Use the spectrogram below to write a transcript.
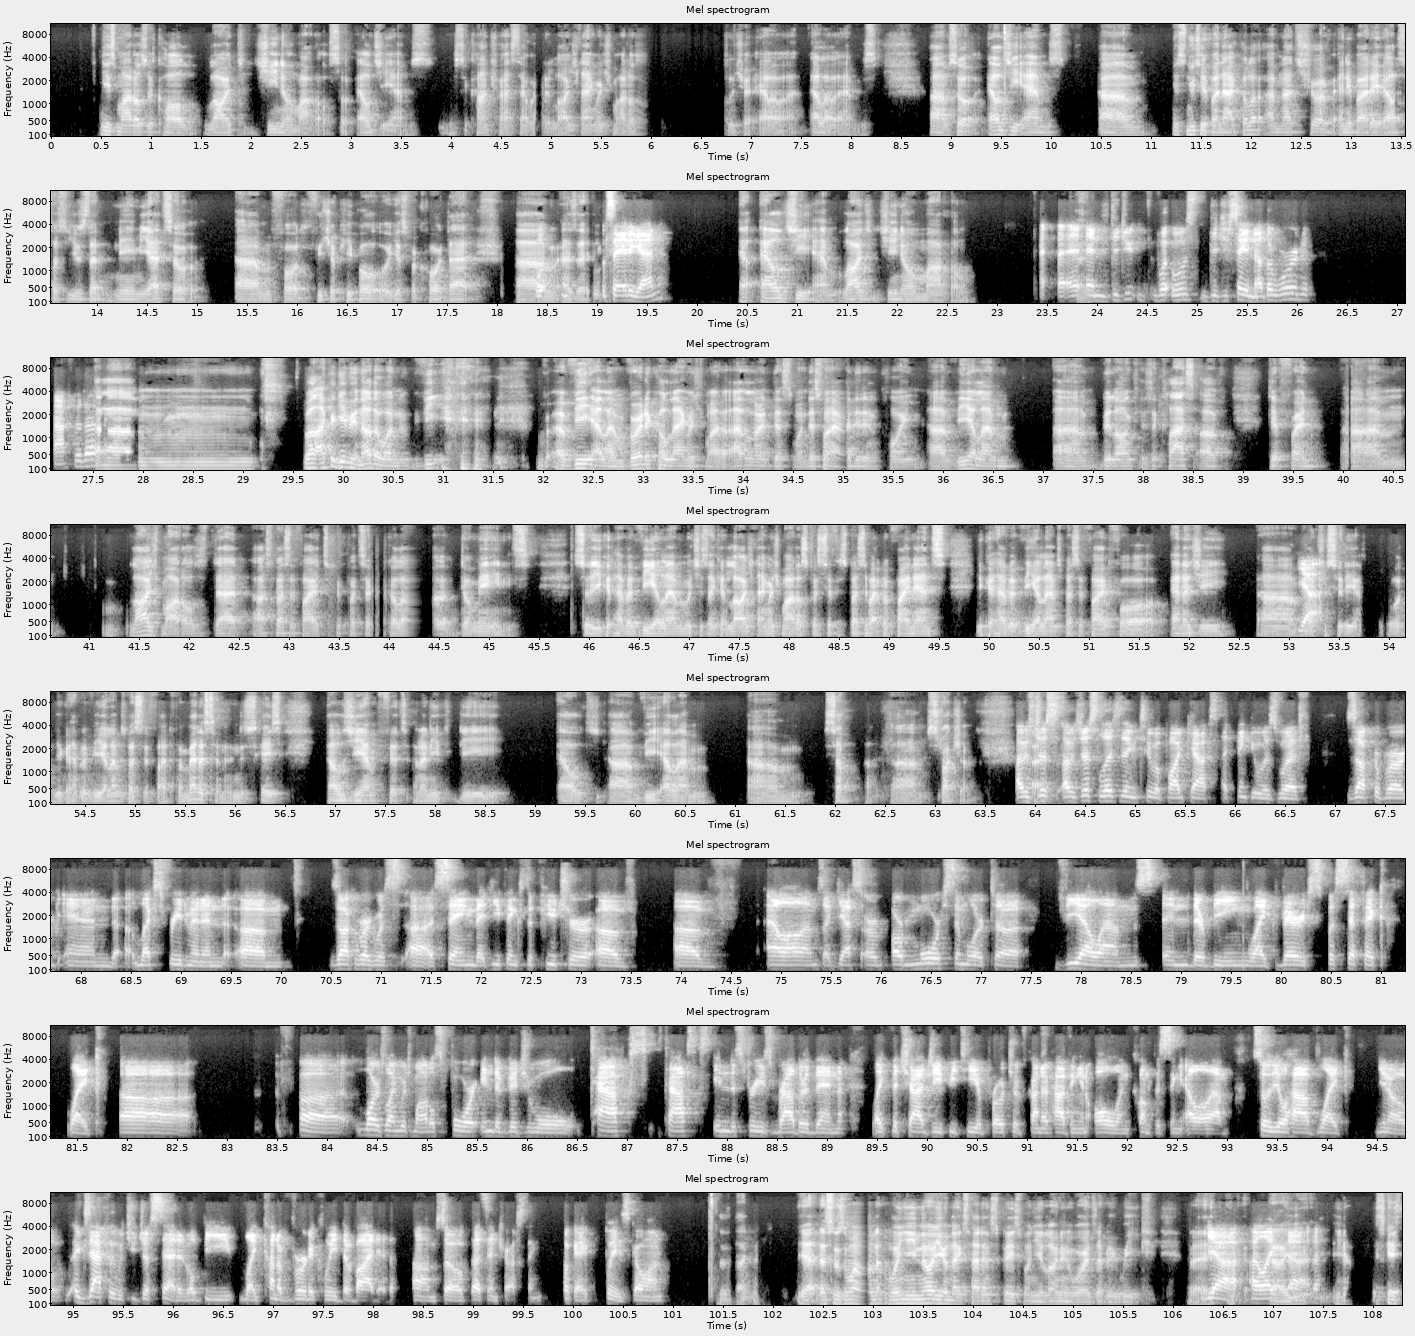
these models are called large genome models, so LGMs, just to contrast that with the large language models, which are LLMs. Um, so LGMs um, is new to the vernacular. I'm not sure if anybody else has used that name yet. So um, for future people, we'll just record that um, as a say it again. LGM, large genome model. And, and did you what was did you say another word after that? Um, well, I could give you another one. V a VLM, vertical language model. I learned this one. This one I didn't coin. Uh, VLM um, belongs is a class of different um, large models that are specified to particular domains. So you could have a VLM, which is like a large language model specific, specified for finance. You could have a VLM specified for energy, uh, yeah. electricity. You can have a VLM specified for medicine. In this case, LGM fits underneath the L, uh, VLM um, sub uh, structure. I was just I was just listening to a podcast. I think it was with Zuckerberg and Lex Fridman, and um, Zuckerberg was uh, saying that he thinks the future of of LLMs, I guess, are are more similar to VLMs in there being like very specific like uh, uh, large language models for individual tasks, tasks, industries, rather than like the Chat GPT approach of kind of having an all encompassing LLM. So you'll have like you know exactly what you just said. It'll be like kind of vertically divided. Um, so that's interesting. Okay, please go on. Exactly. Yeah, this is one when you know you're next head in space when you're learning words every week. Right? Yeah, I like uh, that. You, you know, this case,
